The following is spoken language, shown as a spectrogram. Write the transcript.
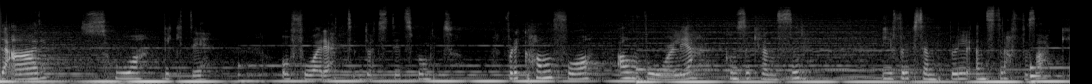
Det er så viktig å få rett dødstidspunkt. For det kan få alvorlige konsekvenser i f.eks. en straffesak.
